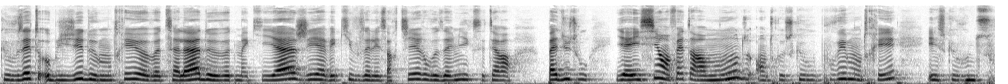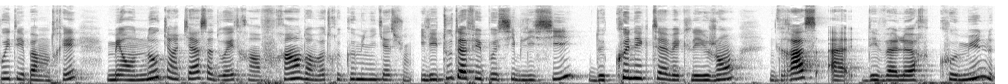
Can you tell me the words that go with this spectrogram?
que vous êtes obligé de montrer euh, votre salade, votre maquillage et avec qui vous allez sortir, vos amis, etc. Pas du tout. Il y a ici en fait un monde entre ce que vous pouvez montrer et ce que vous ne souhaitez pas montrer, mais en aucun cas ça doit être un frein dans votre communication. Il est tout à fait possible ici de connecter avec les gens grâce à des valeurs communes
